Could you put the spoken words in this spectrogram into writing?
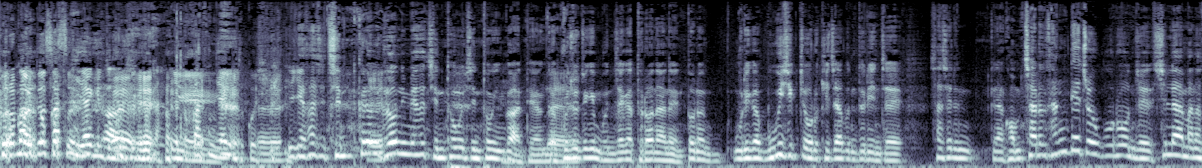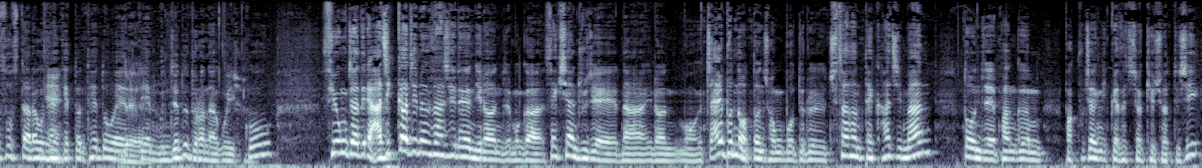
그런 말도 했었어요. 똑같은 이야기를 듣고 예, 있습니다. 예. 똑같은 이야기 듣고 있습니다. 이게 사실 진, 그런, 그런 의미에서 진통은 진통인 것 같아요. 그러니까 네. 구조적인 문제가 드러나는 또는 우리가 무의식적으로 기자분들이 이제 사실은 그냥 검찰은 상대적으로 이제 신뢰할 만한 소스다라고 네. 생각했던 태도에 네. 대한 문제도 드러나고 있고 수용자들이 아직까지는 사실은 이런 뭔가 섹시한 주제나 이런 뭐 짧은 어떤 정보들을 취사 선택하지만 또 이제 방금 박 부장님께서 지적해 주셨듯이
